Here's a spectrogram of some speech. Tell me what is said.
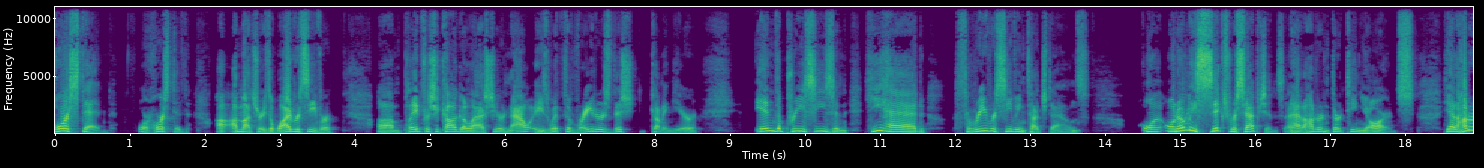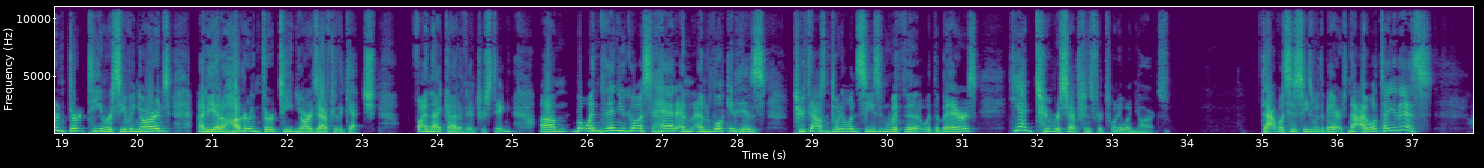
Horsted or Horsted. I'm not sure. He's a wide receiver um, played for Chicago last year. Now he's with the Raiders this coming year. In the preseason, he had three receiving touchdowns on, on only six receptions and had 113 yards. He had 113 receiving yards and he had 113 yards after the catch. Find that kind of interesting. Um, but when then you go ahead and, and look at his 2021 season with the with the Bears, he had two receptions for 21 yards. That was his season with the Bears. Now, I will tell you this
